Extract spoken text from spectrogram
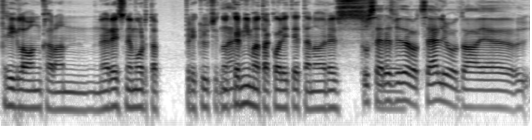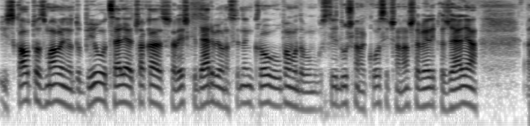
tri glavne karane res ne morete priključiti, no, ker nima ta kvalitete. No, res, tu se je res videlo v celju, da je iskal to zmaganje, dobil celje, čaka še reški derbi v naslednjem krogu. Upamo, da bomo gostili duša na Kosiča, naša velika želja. Uh,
